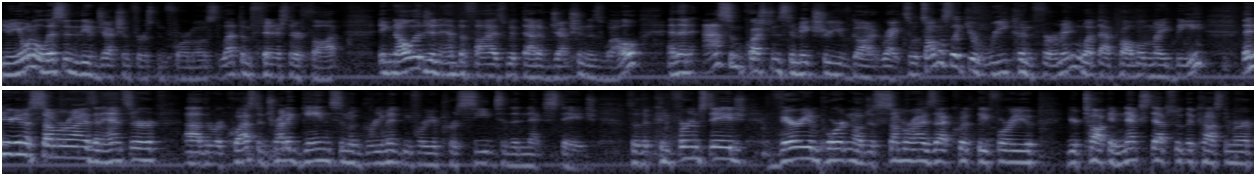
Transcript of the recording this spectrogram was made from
You know, you want to listen to the objection first and foremost, let them finish their thought, acknowledge and empathize with that objection as well, and then ask some questions to make sure you've got it right. So it's almost like you're reconfirming what that problem might be. Then you're going to summarize and answer uh, the request and try to gain some agreement before you proceed to the next stage. So the confirm stage, very important. I'll just summarize that quickly for you. You're talking next steps with the customer,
